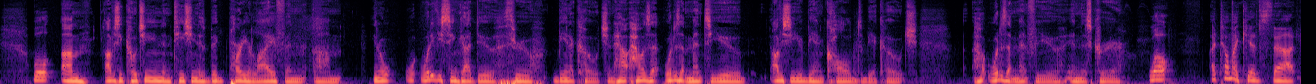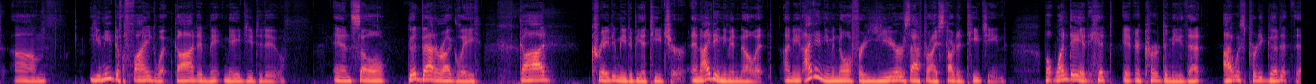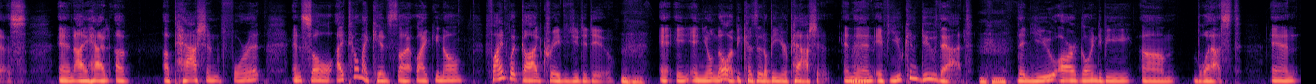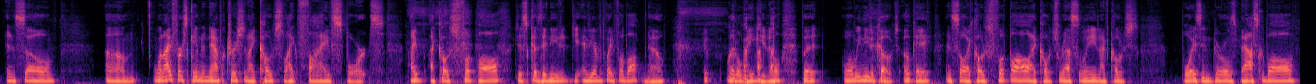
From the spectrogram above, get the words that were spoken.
Well, um, obviously, coaching and teaching is a big part of your life, and um, you know, wh- what have you seen God do through being a coach, and how how is that? What has that meant to you obviously you're being called to be a coach. How, what has that meant for you in this career? Well, I tell my kids that um, you need to find what God made you to do. And so, good, bad, or ugly, God created me to be a teacher. And I didn't even know it. I mean, I didn't even know it for years after I started teaching. But one day it hit, it occurred to me that I was pretty good at this. And I had a a passion for it. And so I tell my kids, that, like, you know, find what God created you to do, mm-hmm. and, and, you'll know it because it'll be your passion. And right. then if you can do that, mm-hmm. then you are going to be um, blessed. And and so um, when I first came to Nampa Christian, I coached like five sports. I, I coached football just because they needed. Have you ever played football? No, little league, you know. But well, we need a coach. Okay. And so I coached football, I coached wrestling, I've coached boys and girls basketball.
